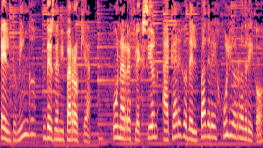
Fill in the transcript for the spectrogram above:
El domingo desde mi parroquia. Una reflexión a cargo del Padre Julio Rodrigo.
